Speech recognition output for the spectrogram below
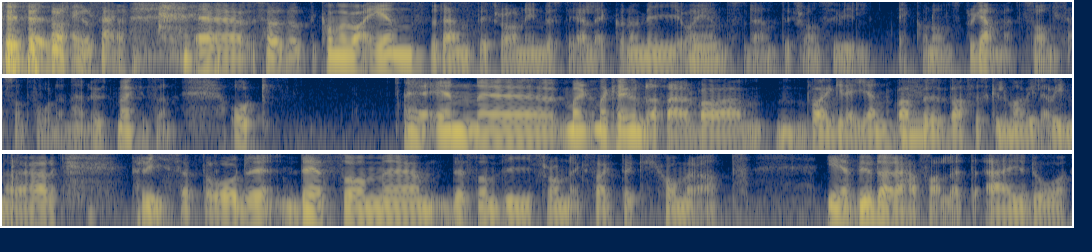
Precis, exakt. Eh, Så att det kommer vara en student ifrån industriell ekonomi och Mm. en student ifrån civilekonomsprogrammet som, Exakt. som får den här utmärkelsen. Och eh, en, eh, man, man kan ju undra så här, vad, vad är grejen? Varför, Mm. varför skulle man vilja vinna det här priset? då? Och det, det, som, eh, det som vi från Excitec kommer att erbjuda i det här fallet är ju då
